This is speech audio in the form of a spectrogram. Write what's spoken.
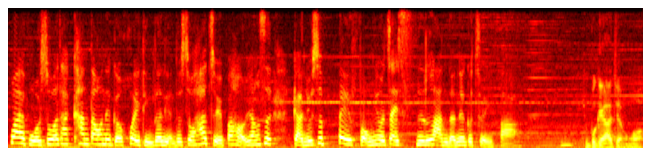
外婆说，他看到那个慧婷的脸的时候，他嘴巴好像是感觉是被缝又在撕烂的那个嘴巴，就不给他讲话。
